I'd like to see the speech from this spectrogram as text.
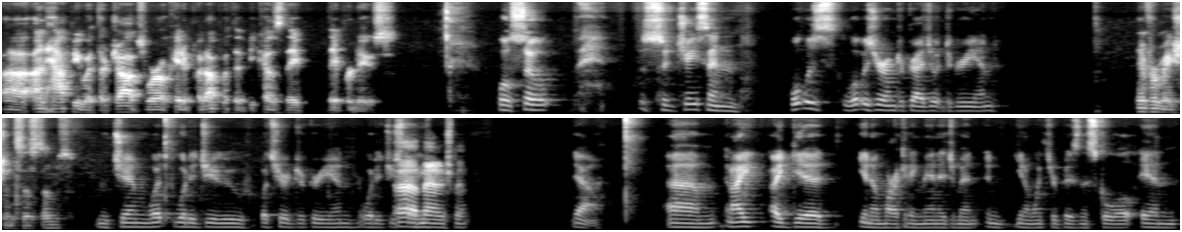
uh, unhappy with their jobs. We're okay to put up with it because they they produce. Well so so jason what was what was your undergraduate degree in? Information systems. Jim, what what did you what's your degree in? What did you uh, study? Uh, management. Yeah. Um, and I I did, you know, marketing management and you know, went through business school and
